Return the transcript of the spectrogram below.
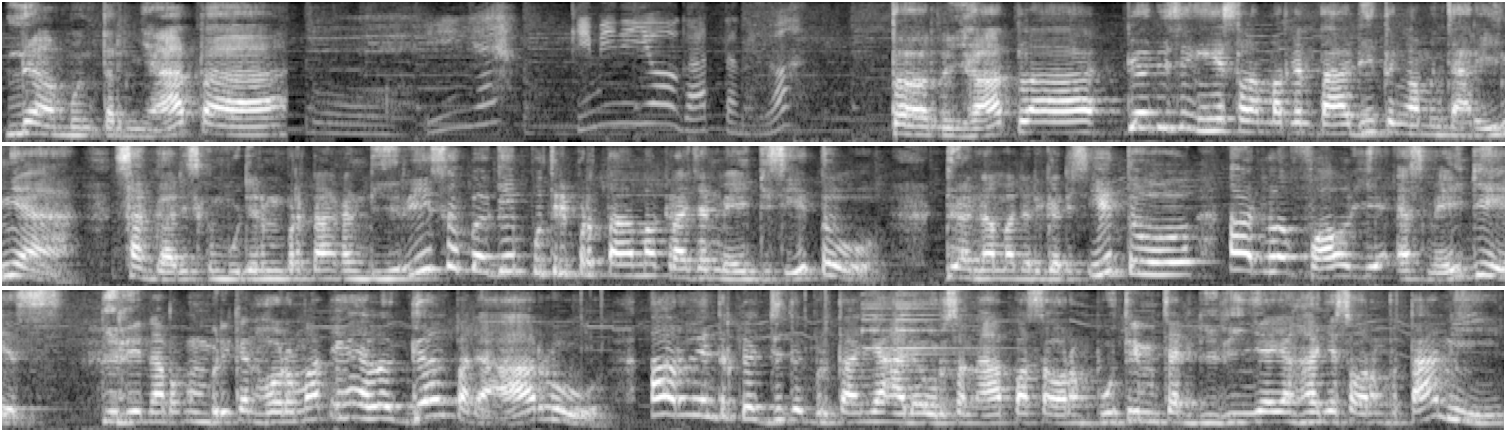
Namun ternyata... Terlihatlah gadis yang ia selamatkan tadi tengah mencarinya. Sang gadis kemudian memperkenalkan diri sebagai putri pertama kerajaan Magis itu. Dan nama dari gadis itu adalah Valia S. Magis. Dirinya nampak memberikan hormat yang elegan pada Aru. Aru yang terkejut dan bertanya ada urusan apa seorang putri mencari dirinya yang hanya seorang petani.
